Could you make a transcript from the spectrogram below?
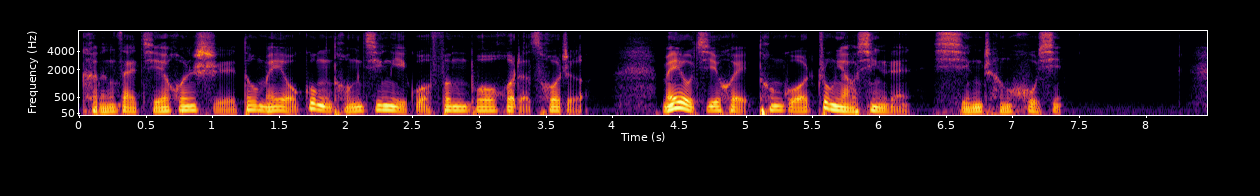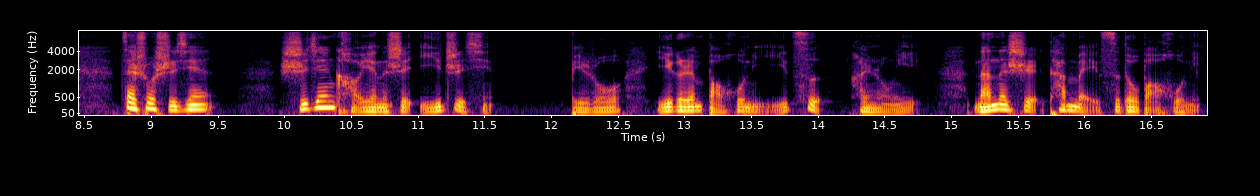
可能在结婚时都没有共同经历过风波或者挫折。没有机会通过重要信任形成互信。再说时间，时间考验的是一致性。比如一个人保护你一次很容易，难的是他每次都保护你。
